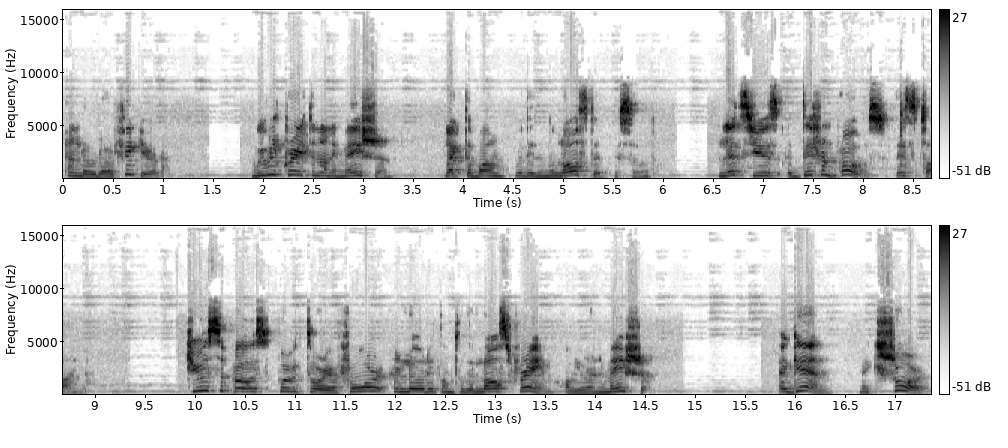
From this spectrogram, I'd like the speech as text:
and load our figure. We will create an animation, like the one we did in the last episode. Let's use a different pose this time. Choose a pose for Victoria 4 and load it onto the last frame of your animation. Again, make sure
